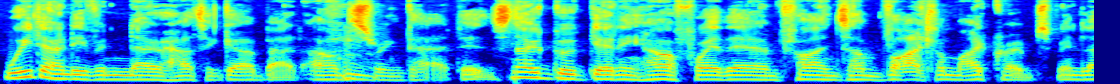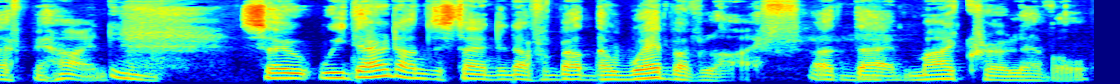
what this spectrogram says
We don't even know how to go about answering that. It's no good getting halfway there and find some vital microbes been left behind. So we don't understand enough about the web of life at that micro level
